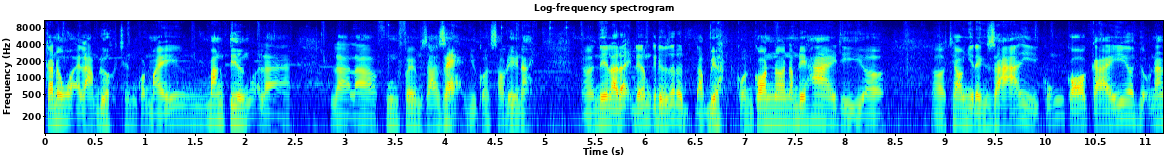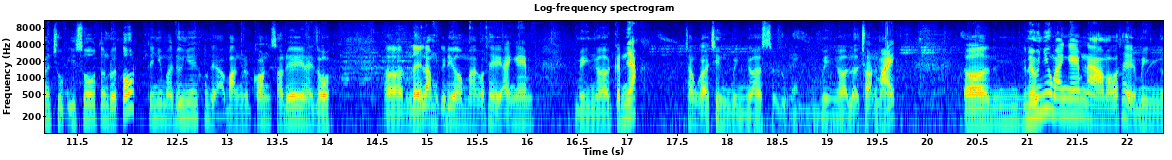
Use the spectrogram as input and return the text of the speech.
Canon lại làm được trên con máy mang tiếng, gọi là là là full frame giá rẻ như con 6D này. Ờ, nên là đấy đấy là một cái điều rất là đặc biệt. Còn con ờ, 5D2 thì uh, theo như đánh giá thì cũng có cái hiệu năng chụp ISO tương đối tốt thế nhưng mà đương nhiên không thể bằng con 6D này rồi. Uh, đấy là một cái điều mà có thể anh em mình uh, cân nhắc trong quá trình mình uh, sử dụng mình uh, lựa chọn máy. Uh, nếu như mà anh em nào mà có thể mình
